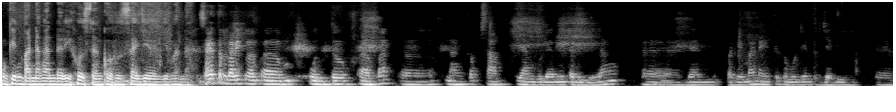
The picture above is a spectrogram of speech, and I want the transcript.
Mungkin pandangan dari host dan co-host saja gimana? Saya tertarik em, untuk apa eh, nangkep yang Bu Dami tadi bilang eh, dan bagaimana itu kemudian terjadi eh,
